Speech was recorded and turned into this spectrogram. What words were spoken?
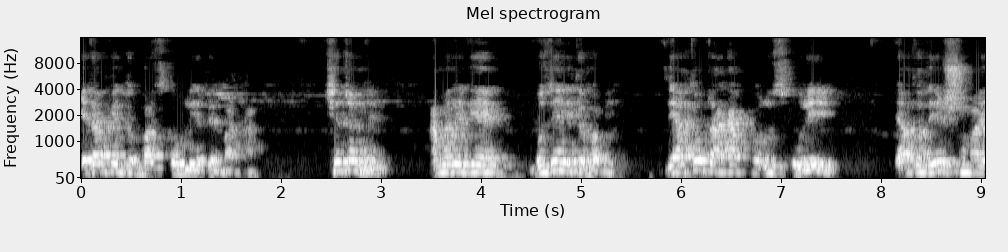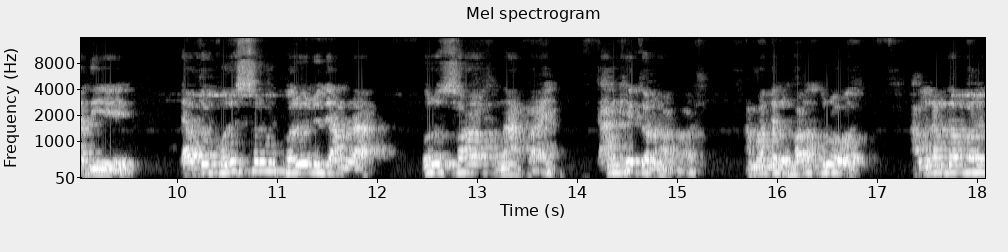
এটাও কিন্তু হজ কবুলিয়তের বাধা। সেজন্য আমাদেরকে বুঝে নিতে হবে যে এত টাকা খরচ করে, এতদিন সময় দিয়ে, এত পরিশ্রম করেও যদি আমরা কোনো সব না পাই, কাঙ্ক্ষিত না হয়, আমাদের হজ গ্রোথ আল্লাহর দরবারে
